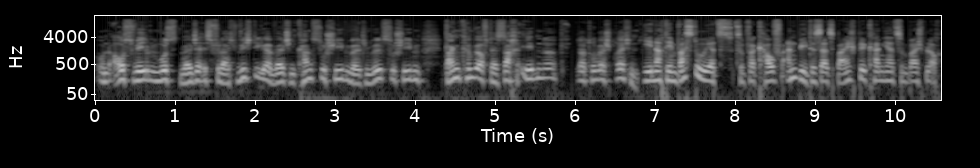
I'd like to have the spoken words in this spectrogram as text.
und auswählen musst, welcher ist vielleicht wichtiger, welchen kannst du schieben, welchen willst du schieben, dann können wir auf der Sachebene darüber sprechen. Je nachdem, was du jetzt zum Verkauf anbietest, als Beispiel kann ja zum Beispiel auch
